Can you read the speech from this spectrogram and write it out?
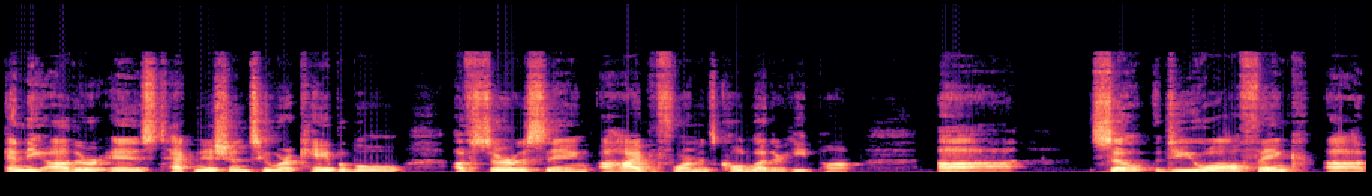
and the other is technicians who are capable of servicing a high performance cold weather heat pump. Uh, so, do you all think uh,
